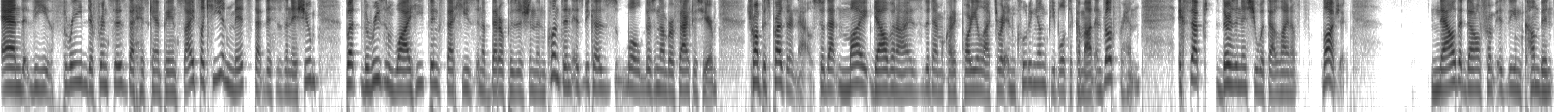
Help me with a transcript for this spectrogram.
And the three differences that his campaign cites, like he admits that this is an issue, but the reason why he thinks that he's in a better position than Clinton is because, well, there's a number of factors here. Trump is president now, so that might galvanize the Democratic Party electorate, including young people, to come out and vote for him. Except there's an issue with that line of logic. Now that Donald Trump is the incumbent,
